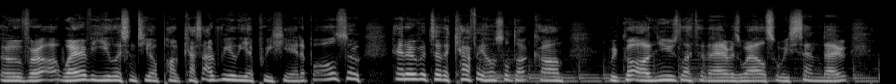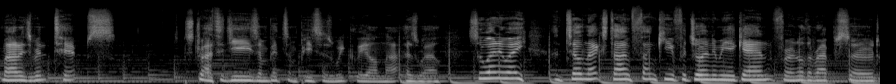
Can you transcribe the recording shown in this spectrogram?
over uh, wherever you listen to your podcast, I'd really appreciate it. But also head over to thecafehustle.com. We've got our newsletter there as well. So we send out management tips, strategies, and bits and pieces weekly on that as well. So, anyway, until next time, thank you for joining me again for another episode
